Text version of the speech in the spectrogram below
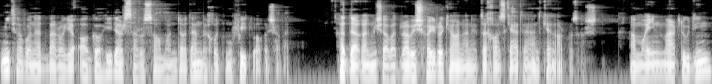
می تواند برای آگاهی در سر و سامان دادن به خود مفید واقع شود. حداقل می شود روش هایی را که آنان اتخاذ کردهاند کنار گذاشت. اما این مردودین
